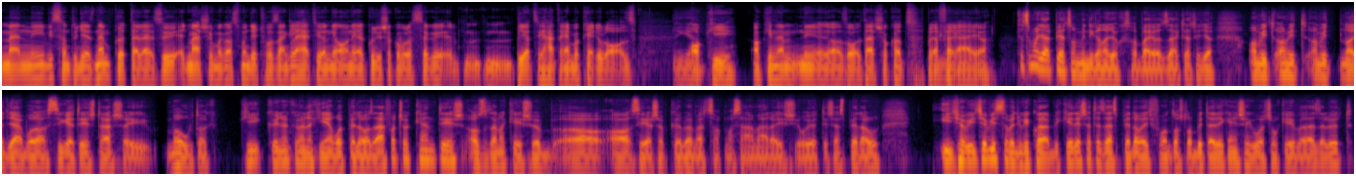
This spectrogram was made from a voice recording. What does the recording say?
menni, viszont ugye ez nem kötelező, egy másik meg azt mondja, hogy hozzánk lehet jönni anélkül, és akkor valószínűleg piaci hátrányba kerül az, igen. Aki, aki nem az oltásokat preferálja. Tehát a magyar piacon mindig a nagyok szabályozzák. Tehát, hogy a, amit, amit, amit nagyjából a Sziget és társai maguknak kikönyökölnek, ilyen volt például az áfacsökkentés, azután a később a, a szélesebb körben vett szakma számára is jó jött, és ez például így, ha, így, ha visszamegyünk egy korábbi kérdésre, ez, ez például egy fontos lobby tevékenység volt sok évvel ezelőtt,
